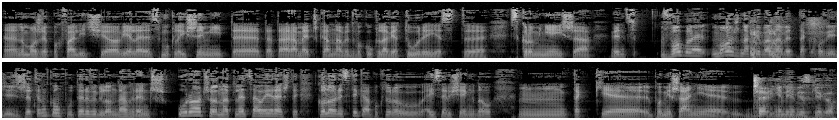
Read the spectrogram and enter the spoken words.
e, no może pochwalić się o wiele smuklejszymi, te, ta, ta rameczka nawet wokół klawiatury jest e, skromniejsza, więc w ogóle można chyba nawet tak powiedzieć, że ten komputer wygląda wręcz uroczo na tle całej reszty. Kolorystyka, po którą Acer sięgnął, mm, takie pomieszanie. Czerni niebieskiego.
